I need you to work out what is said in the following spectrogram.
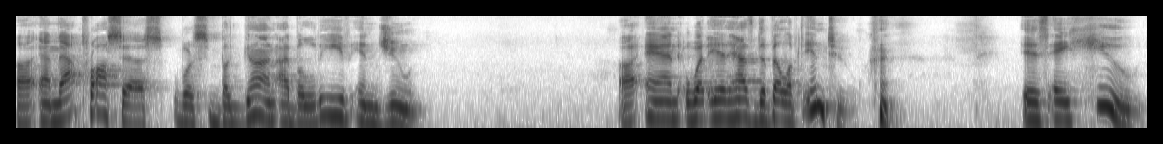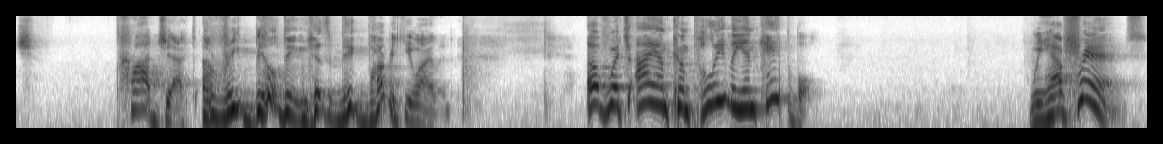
Uh, and that process was begun, I believe, in June. Uh, and what it has developed into is a huge project of rebuilding this big barbecue island, of which I am completely incapable. We have friends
